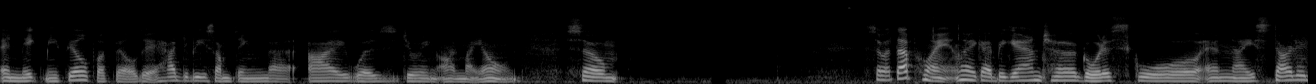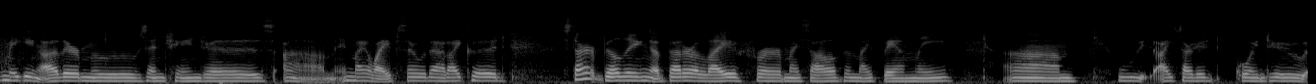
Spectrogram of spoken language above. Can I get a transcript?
and make me feel fulfilled. It had to be something that I was doing on my own. So so at that point, like I began to go to school and I started making other moves and changes um, in my life so that I could start building a better life for myself and my family. Um, I started going to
